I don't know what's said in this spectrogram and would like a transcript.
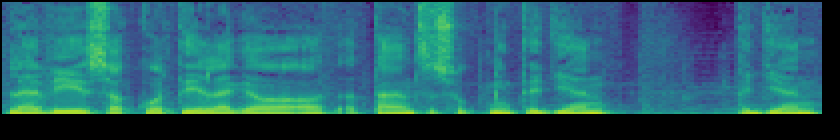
levés, akkor tényleg a, a, a táncosok mint egy ilyen, egy ilyen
